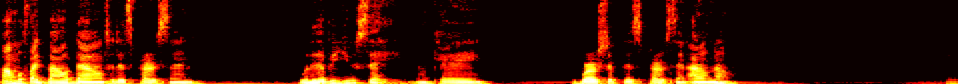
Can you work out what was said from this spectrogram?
almost like bow down to this person. Whatever you say, okay? Worship this person. I don't know. Okay.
